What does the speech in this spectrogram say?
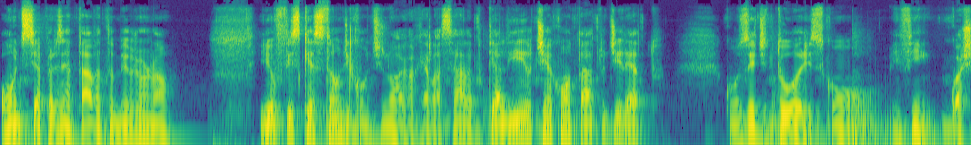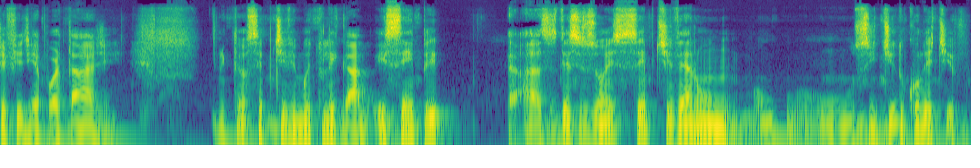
onde se apresentava também o jornal. E eu fiz questão de continuar com aquela sala, porque ali eu tinha contato direto com os editores, com, enfim, com a chefia de reportagem. Então eu sempre tive muito ligado e sempre as decisões sempre tiveram um, um- um sentido coletivo.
